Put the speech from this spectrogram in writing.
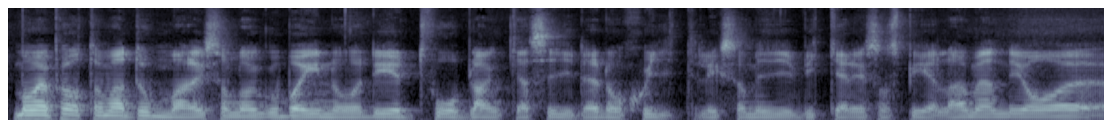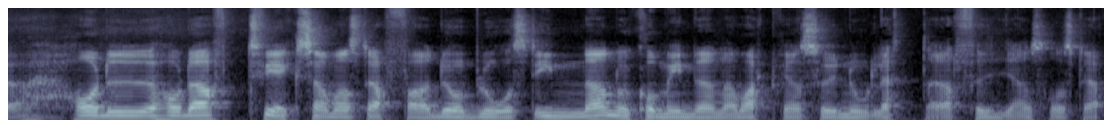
Många pratar om att domare liksom, de går bara in och det är två blanka sidor De skiter liksom i vilka det är som spelar. Men jag, har, du, har du haft tveksamma straffar du har blåst innan och kom in i denna matchen så är det nog lättare att fria en sån straff.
